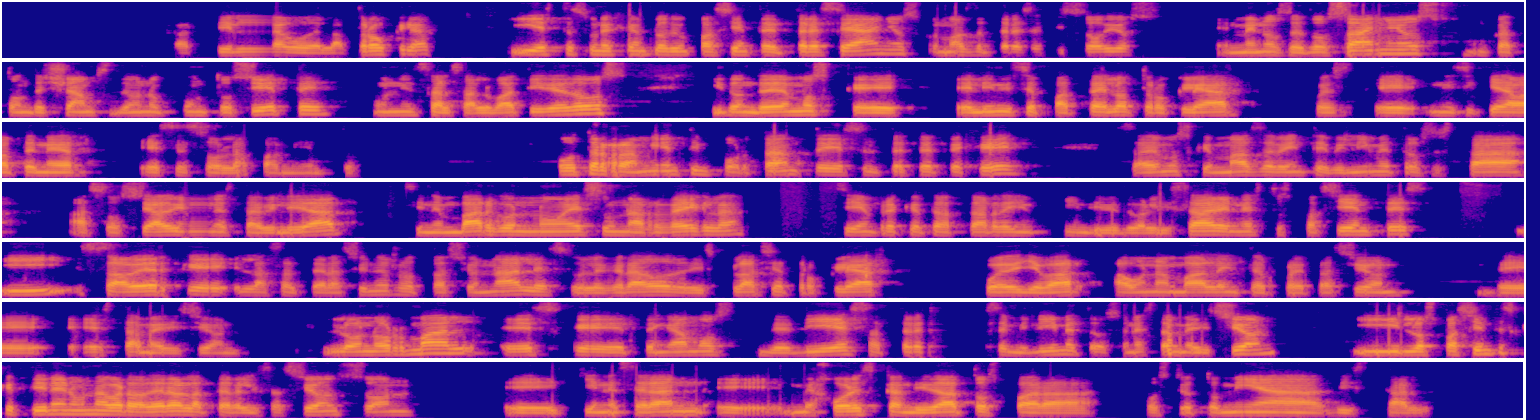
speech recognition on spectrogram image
cartílago de la tróclea. Y este es un ejemplo de un paciente de 13 años con más de tres episodios en menos de dos años, un catón de Shams de 1.7, un Insal Salvati de 2, y donde vemos que el índice patelotroclear pues eh, ni siquiera va a tener ese solapamiento. Otra herramienta importante es el TTPG. Sabemos que más de 20 milímetros está asociado a inestabilidad, sin embargo, no es una regla. Siempre hay que tratar de individualizar en estos pacientes y saber que las alteraciones rotacionales o el grado de displasia troclear puede llevar a una mala interpretación de esta medición. Lo normal es que tengamos de 10 a 13 milímetros en esta medición y los pacientes que tienen una verdadera lateralización son eh, quienes serán eh, mejores candidatos para osteotomía distal.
